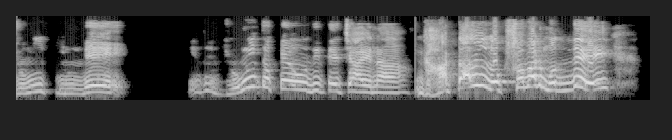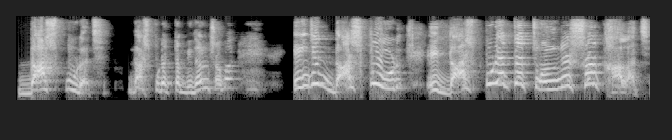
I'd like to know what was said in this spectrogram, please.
জমি কিনবে। কিন্তু জমি তো কেউ দিতে চায় না। ঘাটাল লোকসভার মধ্যেই দাসপুর আছে। দাসপুর একটা বিধানসভা। এই যে দাসপুর, এই দাসপুর একটা চন্দ্রেশ্বর খাল আছে।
